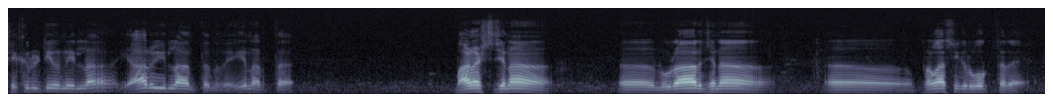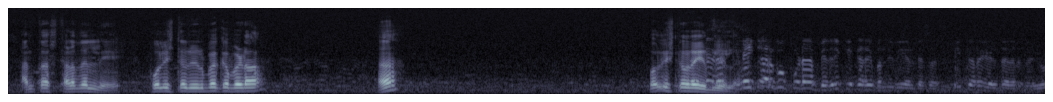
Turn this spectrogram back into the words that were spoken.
ಸೆಕ್ಯೂರಿಟಿಯವನಿಲ್ಲ ಯಾರೂ ಇಲ್ಲ ಅಂತಂದರೆ ಏನು ಅರ್ಥ? ಭಾಳಷ್ಟು ಜನ ನೂರಾರು ಜನ ಪ್ರವಾಸಿಗರು ಹೋಗ್ತಾರೆ. ಅಂಥ ಸ್ಥಳದಲ್ಲಿ ಪೊಲೀಸ್ನವ್ರು ಇರಬೇಕಾ ಬೇಡ? ಆ? ಪೊಲೀಸ್ನವರೇ ಇರಲಿಲ್ಲ. ಯು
